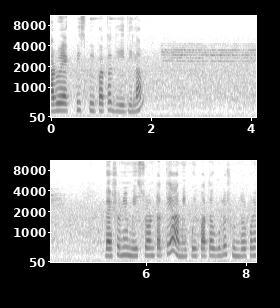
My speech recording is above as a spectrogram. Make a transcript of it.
আরও এক পিস পুঁই পাতা দিয়ে দিলাম। বেসনের মিশ্রণটাতে আমি পুঁই পাতাগুলো সুন্দর করে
